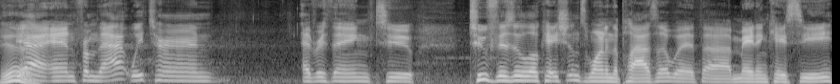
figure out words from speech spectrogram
Yeah. Yeah, and from that we turned everything to two physical locations one in the plaza with uh, made in kc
